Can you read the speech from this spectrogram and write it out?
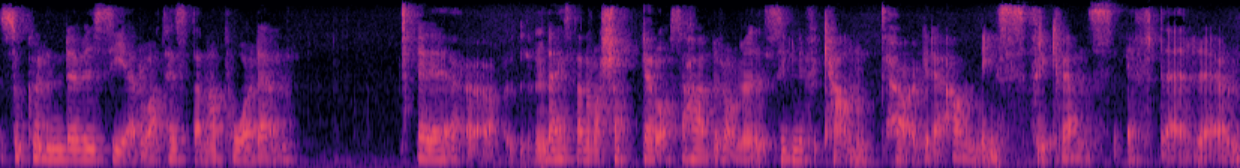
så kunde vi se då att hästarna på den eh, när hästarna var tjocka då så hade de en signifikant högre andningsfrekvens efter, eh,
